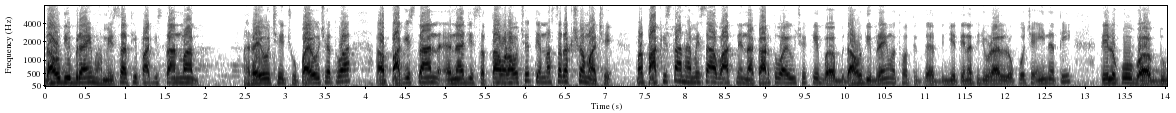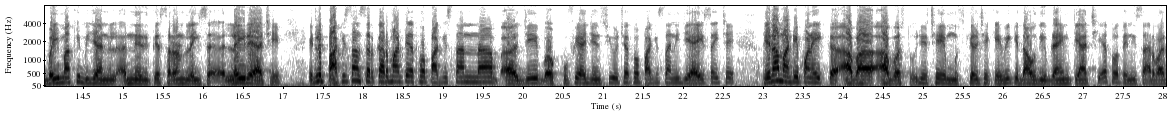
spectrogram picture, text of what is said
દાઉદ ઇબ્રાહિમ હંમેશાથી પાકિસ્તાનમાં રહ્યો છે, છુપાયો છે અથવા પાકિસ્તાનના જે સત્તાવાળાઓ છે તેમના સંરક્ષણમાં છે. પણ પાકિસ્તાન હંમેશા આ વાતને નકારતું આવ્યું છે કે દાઉદ ઇબ્રાહીમ અથવા જે તેનાથી જોડાયેલા લોકો છે, અહીં નથી, તે લોકો દુબઈમાં કે બીજા અન્ય રીતે શરણ લઈ રહ્યા છે. એટલે પાકિસ્તાન સરકાર માટે અથવા પાકિસ્તાનના જે ખુફિયા એજન્સીઓ છે અથવા પાકિસ્તાની જે આઈએસઆઈ છે, તેના માટે પણ એક આ વસ્તુ જે છે મુશ્કેલ છે કહેવી કે દાઉદ ઇબ્રાહિમ ત્યાં છે અથવા તેની સારવાર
